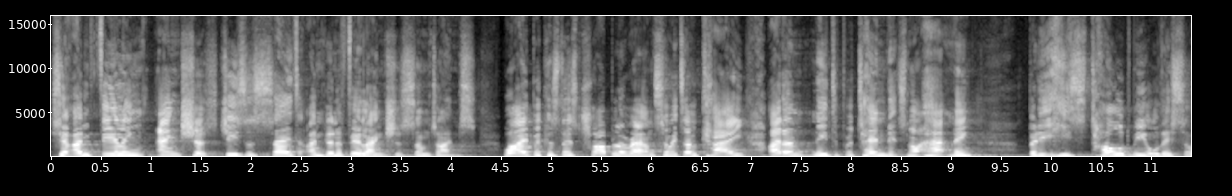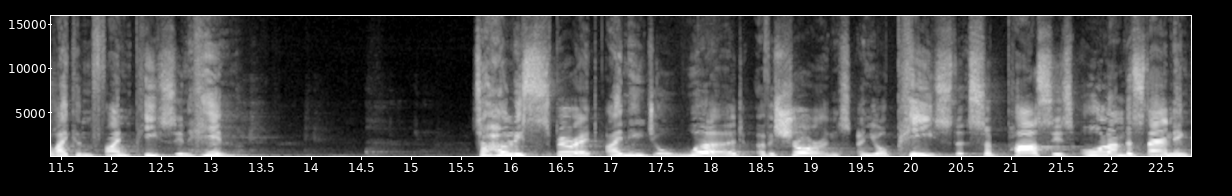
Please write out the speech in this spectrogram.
See, I'm feeling anxious. Jesus said I'm going to feel anxious sometimes. Why? Because there's trouble around. So it's okay. I don't need to pretend it's not happening. But He's told me all this so I can find peace in Him. So, Holy Spirit, I need your word of assurance and your peace that surpasses all understanding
